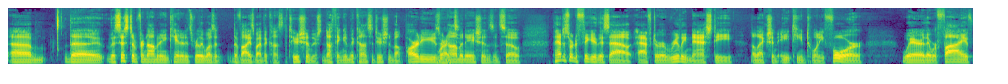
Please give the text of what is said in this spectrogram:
um, the the system for nominating candidates really wasn't devised by the Constitution. There's nothing in the Constitution about parties or right. nominations, and so they had to sort of figure this out after a really nasty election, 1824, where there were five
